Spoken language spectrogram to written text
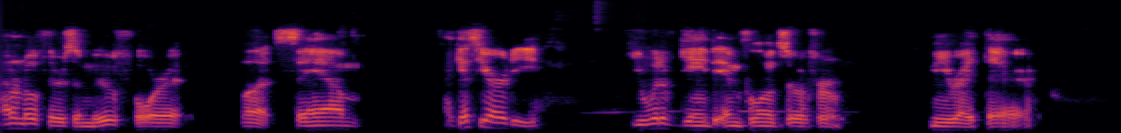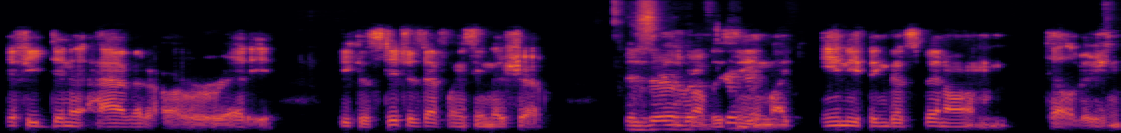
I don't know if there's a move for it, but Sam, I guess he already he would have gained influence over me right there if he didn't have it already. Because Stitch has definitely seen this show. Is there He's probably trigger? seen like anything that's been on television.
